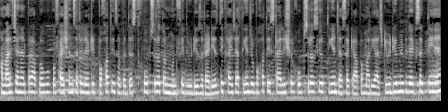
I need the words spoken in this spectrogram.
हमारे चैनल पर आप लोगों को फ़ैशन से रिलेटेड बहुत ही ज़बरदस्त, खूबसूरत और मुनफिद वीडियोज़ और आइडियाज़ दिखाई जाती हैं, जो बहुत ही स्टाइलिश और खूबसूरत सी होती हैं, जैसा कि आप हमारी आज की वीडियो में भी देख सकते हैं,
